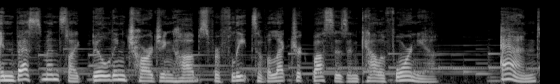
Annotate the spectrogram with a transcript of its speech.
Investments like building charging hubs for fleets of electric buses in California and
